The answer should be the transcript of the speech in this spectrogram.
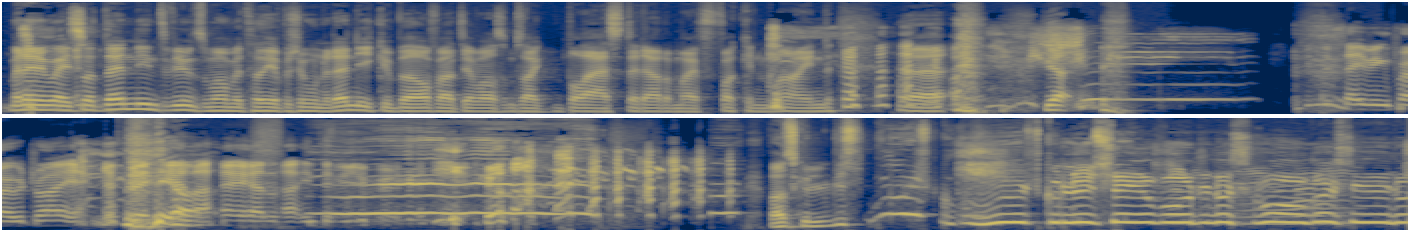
Men anyway, så den intervjun som var med tre personer, den gick ju bara för att jag var som sagt blasted out of my fucking mind. Eh, ja, Lite Saving Private Ryan. Hela, hela intervjun. Vad skulle du... Vad skulle säga var dina svaga sidor?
